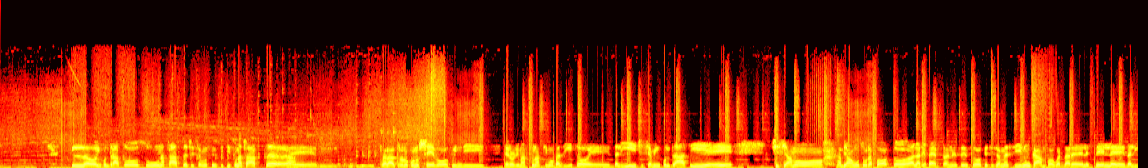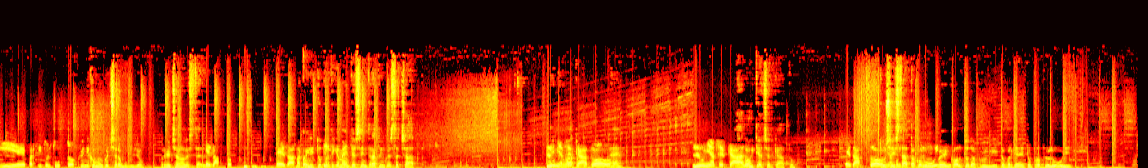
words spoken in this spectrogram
L'ho incontrato su una chat, ci siamo sentiti su una chat ah. e, tra l'altro lo conoscevo quindi ero rimasto un attimo basito e da lì ci siamo incontrati e ci siamo, abbiamo avuto un rapporto all'aria aperta, nel senso che ci siamo messi in un campo a guardare le stelle e da lì è partito il tutto. Quindi comunque c'era buio, perché c'erano le stelle. Esatto. esatto. Ma quindi tu sì. praticamente sei entrato in questa chat. Lui mi ha cercato. Che... Eh? Lui mi ha cercato. Ah, lui ti ha cercato. Esatto. Tu sei stato comunque lui. colto da prurito perché hai detto proprio lui.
